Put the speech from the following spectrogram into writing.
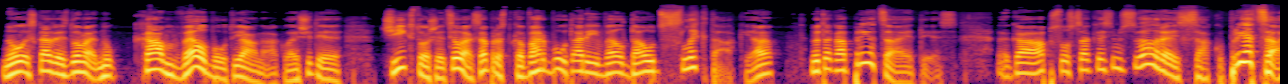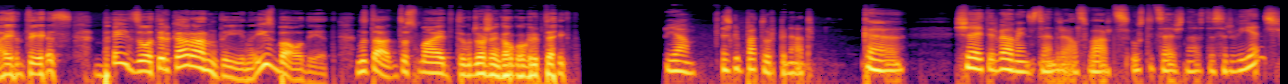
Nu, es kādreiz domāju, nu, kam vēl būtu jānāk, lai šitie čīkstošie cilvēki saprastu, ka var būt arī vēl daudz sliktāk, ja? Nu, tā kā priecājieties. Kā apelsīns saka, es jums vēlreiz saku, priecājieties! Beidzot, ir karantīna, izbaudiet! Nu, tā, tu smaidi, tu droši vien kaut ko gribi teikt. Jā, es gribu paturpināt, ka šeit ir vēl viens centrāls vārds - uzticēšanās. Tas ir viens,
